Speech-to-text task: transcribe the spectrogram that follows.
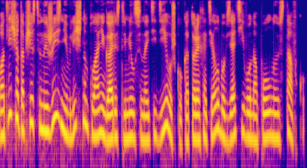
В отличие от общественной жизни, в личном плане Гарри стремился найти девушку, которая хотела бы взять его на полную ставку.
